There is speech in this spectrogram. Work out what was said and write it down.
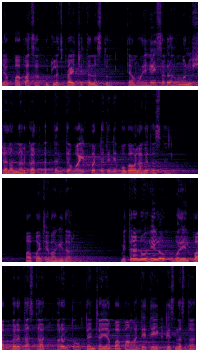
या पापाचं कुठलंच प्रायचित्त नसतं. त्यामुळे हे सगळं मनुष्याला नरकात अत्यंत वाईट पद्धतीने भोगावं लागत असते. पापाचे भागीदार. मित्रांनो हे लोक वरील पाप करत असतात परंतु त्यांच्या या पापामध्ये ते एकटेच नसतात.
